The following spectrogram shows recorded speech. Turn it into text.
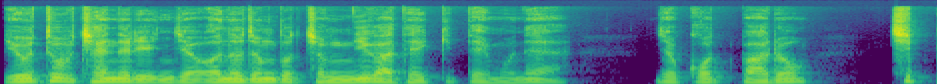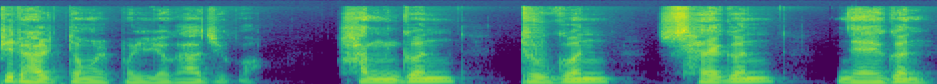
유튜브 채널이 이제 어느 정도 정리가 됐기 때문에 이제 곧바로 집필 활동을 벌려가지고 한 건, 두 건, 세 건, 네 건, 예,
